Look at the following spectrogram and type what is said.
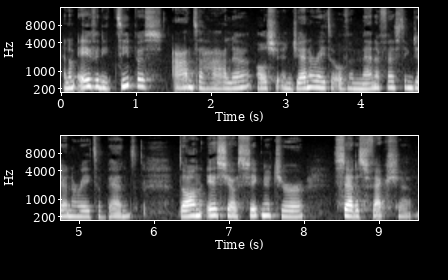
En om even die types aan te halen, als je een generator of een manifesting generator bent, dan is jouw signature satisfaction.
